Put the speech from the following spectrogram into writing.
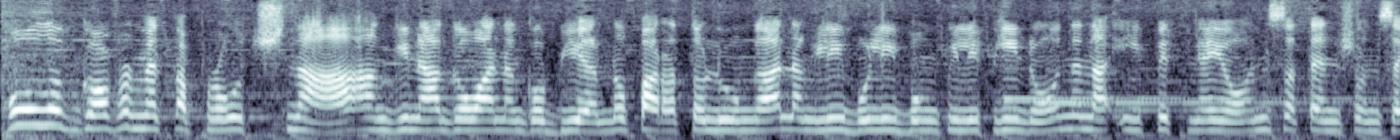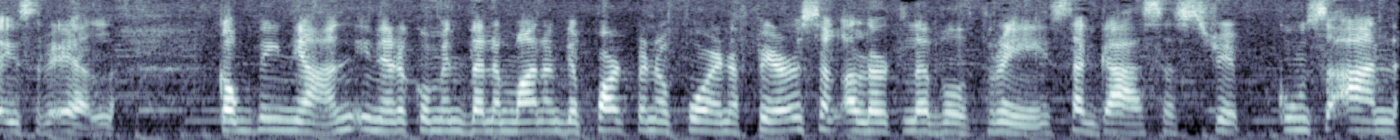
Whole of government approach na ang ginagawa ng gobyerno para tulungan ang libo-libong Pilipino na naipit ngayon sa tensyon sa Israel. Kaugnay niyan, inirekomenda naman ng Department of Foreign Affairs ang Alert Level 3 sa Gaza Strip kung saan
